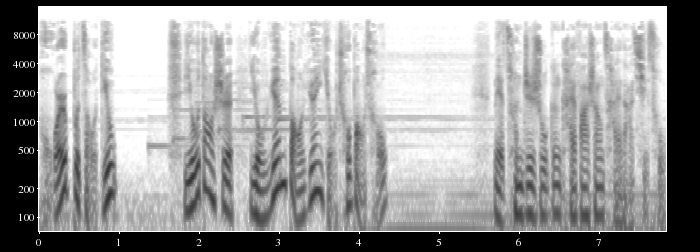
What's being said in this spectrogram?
魂儿不走丢，有道是有冤报冤，有仇报仇。那村支书跟开发商财大气粗，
